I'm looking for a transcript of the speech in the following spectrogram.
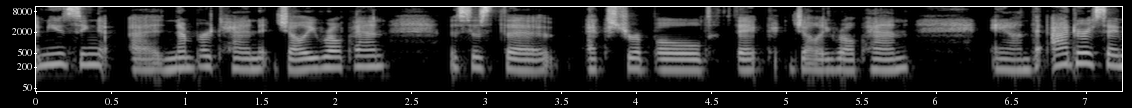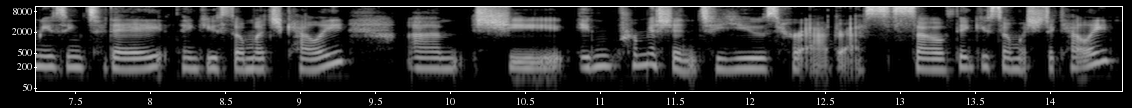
I'm using a number 10 Gelly Roll pen. This is the extra bold, thick Gelly Roll pen. And the address I'm using today, thank you so much, Kelly. Um, she gave me permission to use her address. So thank you so much to Kelly.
